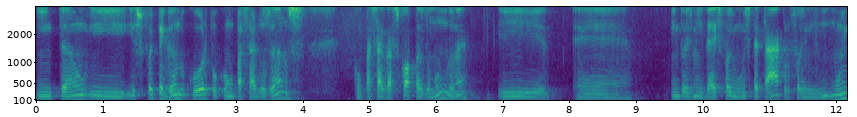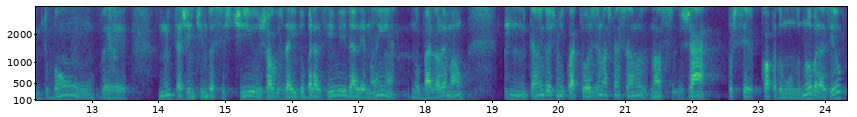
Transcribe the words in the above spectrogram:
Então, e isso foi pegando corpo com o passar dos anos, com o passar das Copas do Mundo, né? E é, em 2010 foi um espetáculo, foi muito bom, é, muita gente indo assistir os jogos daí do Brasil e da Alemanha no Bar do Alemão. Então, em 2014 nós pensamos, nós já por ser Copa do Mundo no Brasil,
